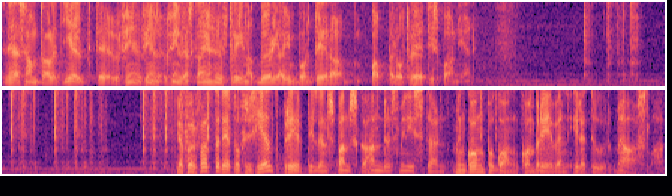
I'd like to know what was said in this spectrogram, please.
det här samtalet hjälpte fin, fin, finländska industrin att börja importera papper och trä till Spanien. Jag författade ett officiellt brev till den spanska handelsministern men gång på gång kom breven i retur med avslag.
